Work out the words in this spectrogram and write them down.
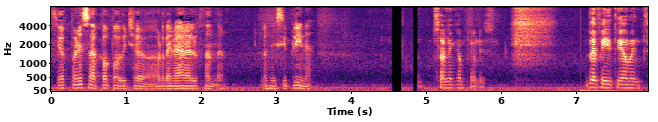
Si vos pones a Popovich a ordenar a los Thunder, los disciplina. Salen campeones. Definitivamente.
